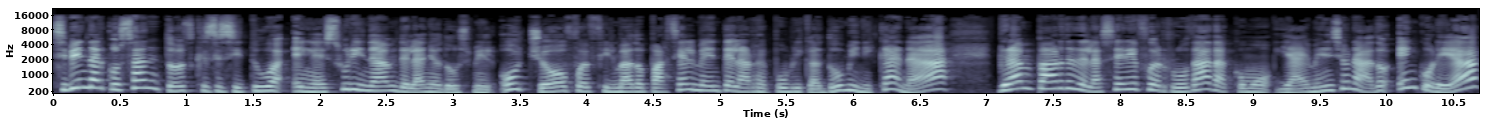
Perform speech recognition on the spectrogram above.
Si bien Narco Santos, que se sitúa en el Surinam del año 2008, fue filmado parcialmente en la República Dominicana, gran parte de la serie fue rodada, como ya he mencionado, en Corea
